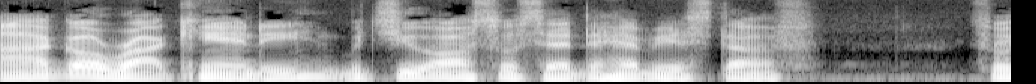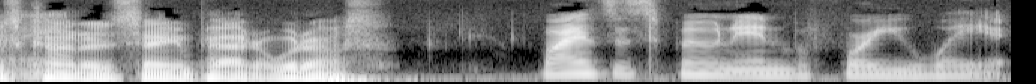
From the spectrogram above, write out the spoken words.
I go rock candy, but you also said the heaviest stuff. So it's Right. kind of the same pattern. What else? Why is the spoon in before you weigh it?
